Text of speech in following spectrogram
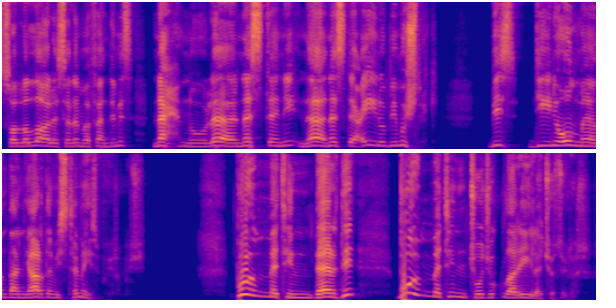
sallallahu aleyhi ve sellem Efendimiz nahnu la nesteni na nesta'inu bi müşrik biz dini olmayandan yardım istemeyiz buyurmuş. Bu ümmetin derdi bu ümmetin çocuklarıyla çözülür.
